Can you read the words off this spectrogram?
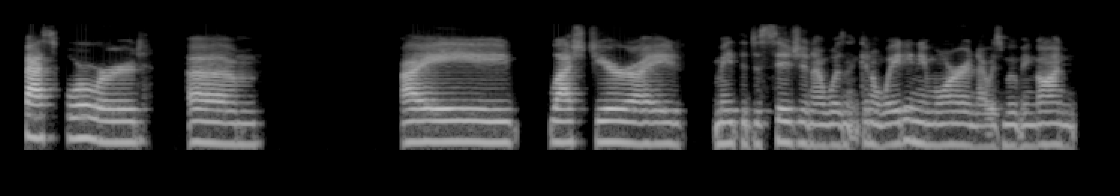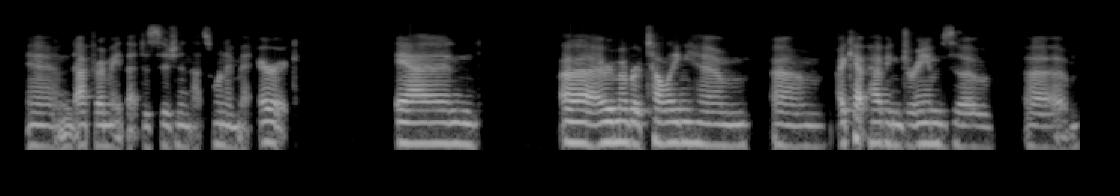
fast forward, um, I last year I made the decision I wasn't going to wait anymore and I was moving on. And after I made that decision, that's when I met Eric. And uh, I remember telling him, um, I kept having dreams of um,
